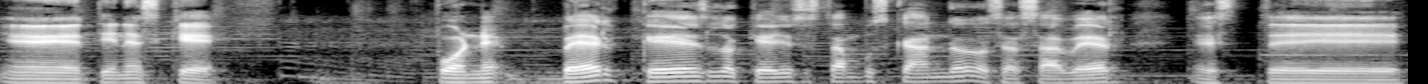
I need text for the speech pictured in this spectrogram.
eh, tienes que ver qué es lo que ellos están buscando, o sea, saber este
